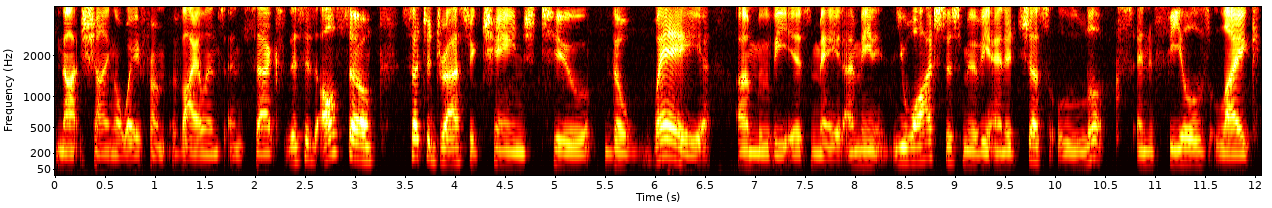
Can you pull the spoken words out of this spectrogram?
not shying away from violence and sex, this is also such a drastic change to the way a movie is made. I mean, you watch this movie and it just looks and feels like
